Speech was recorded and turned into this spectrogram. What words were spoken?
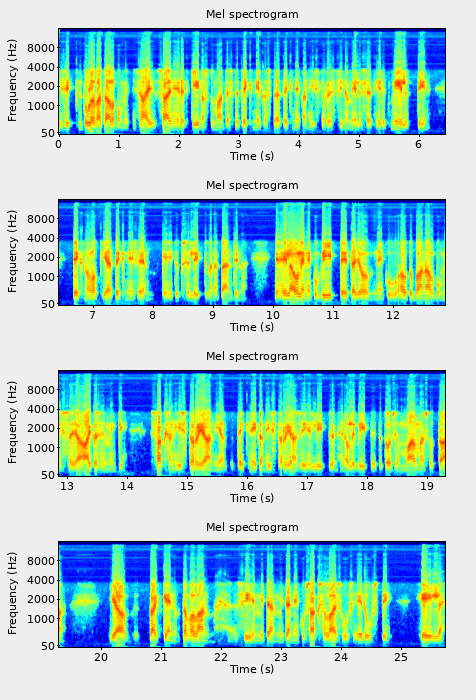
ja sitten tulevat albumit niin sai, sai heidät kiinnostumaan tästä tekniikasta ja tekniikan historiasta siinä mielessä, että heidät miellettiin teknologia- ja tekniseen kehitykseen liittyvänä bändinä. Ja heillä oli niin kuin viitteitä jo niin kuin Autobahn-albumissa ja aikaisemminkin Saksan historiaan ja tekniikan historiaan siihen liittyen. Heillä oli viitteitä toiseen maailmansotaan ja kaikkeen tavallaan siihen, mitä, mitä niin kuin saksalaisuus edusti heille,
